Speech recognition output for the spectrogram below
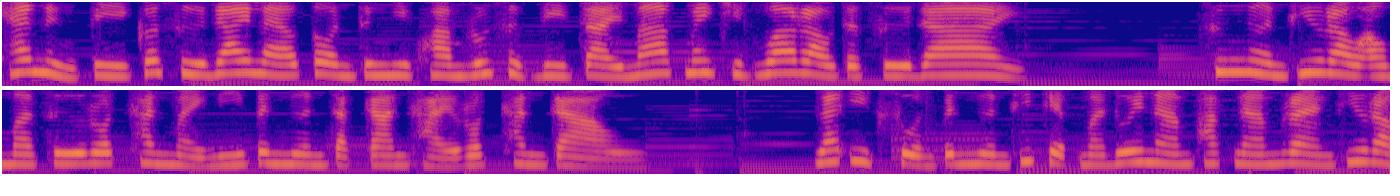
แค่หนึ่งปีก็ซื้อได้แล้วตนจึงมีความรู้สึกดีใจมากไม่คิดว่าเราจะซื้อได้ซึ่งเงินที่เราเอามาซื้อรถคันใหม่นี้เป็นเงินจากการขายรถคันเก่า และอีกส่วนเป็นเงินที่เก็บมาด้วยน้ำพักน้ำแรงที่เรา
